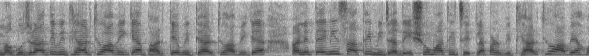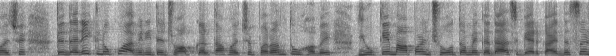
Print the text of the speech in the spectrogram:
એમાં ગુજરાતી વિદ્યાર્થીઓ આવી ગયા, ભારતીય વિદ્યાર્થીઓ આવી ગયા અને તેની સાથે બીજા દેશોમાંથી જેટલા પણ વિદ્યાર્થીઓ આવ્યા હોય છે, તે દરેક લોકો આવી રીતે જોબ કરતા હોય છે. પરંતુ હવે યુકેમાં પણ જો તમે કદાચ ગેરકાયદેસર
